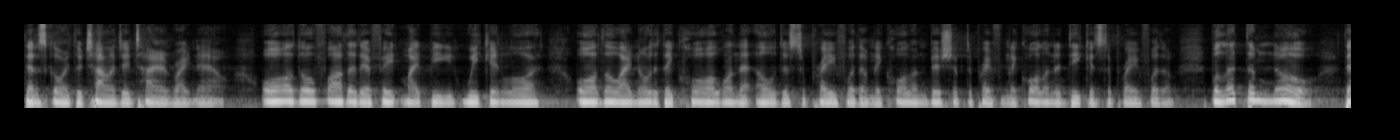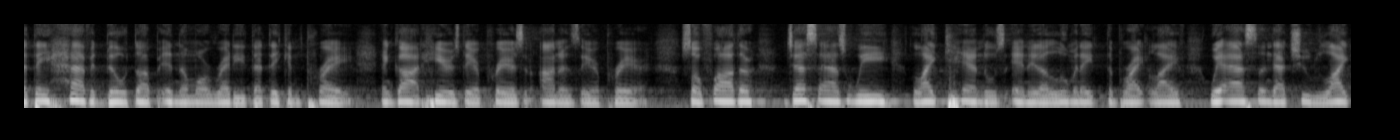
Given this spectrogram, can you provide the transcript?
that is going through challenging time right now. Although, Father, their faith might be weakened, Lord, although I know that they call on the elders to pray for them, they call on bishop to pray for them, they call on the deacons to pray for them. But let them know that they have it built up in them already, that they can pray, and God hears their prayers and honors their prayer. So, Father, just as we light candles and it illuminate the bright life, we're asking that you light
